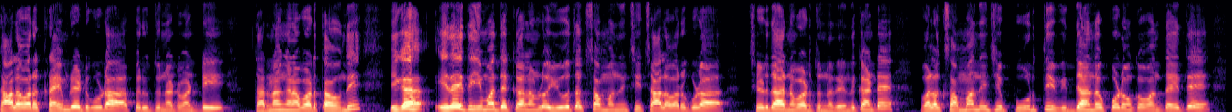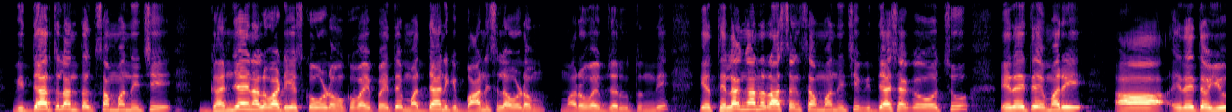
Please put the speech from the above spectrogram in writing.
చాలా వరకు క్రైమ్ రేటు కూడా పెరుగుతున్నటువంటి తరుణం కనబడతా ఉంది. ఇక ఏదైతే ఈ మధ్య కాలంలో యువతకు సంబంధించి చాలా వరకు కూడా చెడుదారిన పడుతున్నారు. ఎందుకంటే వాళ్ళకు సంబంధించి పూర్తి విద్య అందకపోవడం ఒక వంతు అయితే విద్యార్థులంతకు సంబంధించి గంజాయిని అలవాటు చేసుకోవడం ఒకవైపు అయితే మద్యానికి బానిసలు అవ్వడం మరోవైపు జరుగుతుంది. ఇక తెలంగాణ రాష్ట్రానికి సంబంధించి విద్యాశాఖ కావచ్చు ఏదైతే మరి ఏదైతే యూ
